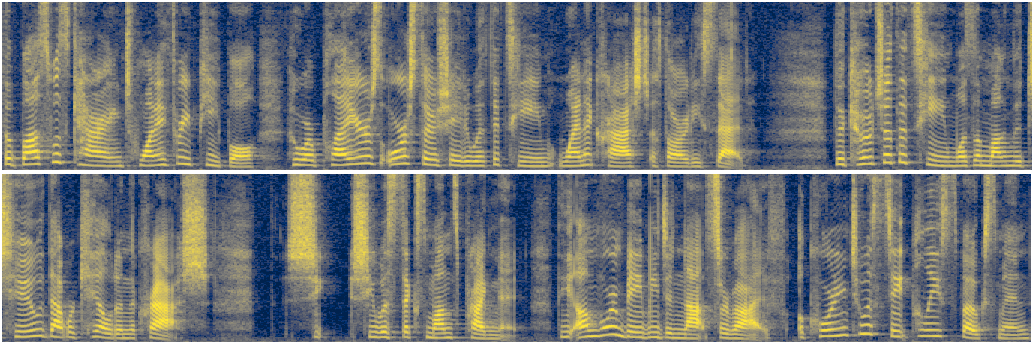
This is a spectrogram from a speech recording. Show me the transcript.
The bus was carrying 23 people who were players or associated with the team when it crashed, authorities said. The coach of the team was among the two that were killed in the crash. She, she was six months pregnant. The unborn baby did not survive. According to a state police spokesman,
